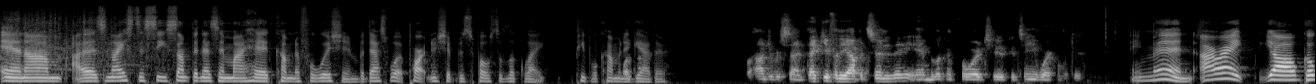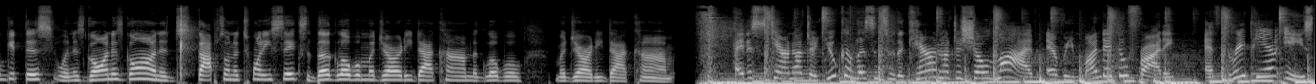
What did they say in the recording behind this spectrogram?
And um, it's nice to see something that's in my head come to fruition. But that's what partnership is supposed to look like: people coming together. 100%. Thank you for the opportunity, and we're looking forward to continue working with you. Amen. All right, y'all, go get this. When it's gone, it's gone. It stops on the 26th. TheGlobalMajority.com, TheGlobalMajority.com. Hey, this is Karen Hunter. You can listen to The Karen Hunter Show live every Monday through Friday at 3 p.m. East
